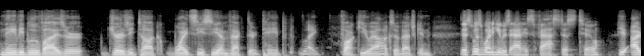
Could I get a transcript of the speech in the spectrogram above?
navy blue visor, jersey tuck, white CCM vector tape. Like fuck you, Alex Ovechkin. This was when he was at his fastest too. He, I,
